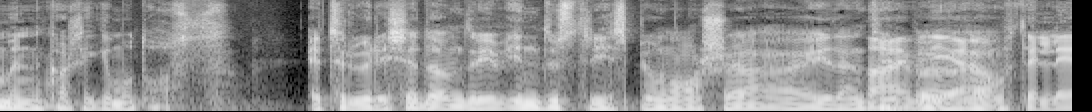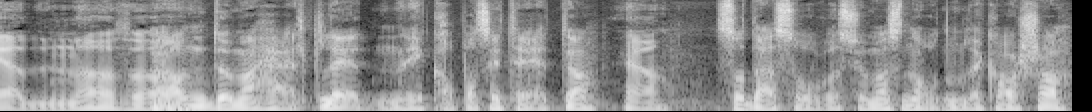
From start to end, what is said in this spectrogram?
men kanskje ikke mot oss. jeg tror ikke de driver industrispionasje eh, i den Nei, type men de er ofte ledende. Altså. ja, De er helt ledende i kapasitet, ja. Ja. Så der så oss jo med Snowden-lekkasjer,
